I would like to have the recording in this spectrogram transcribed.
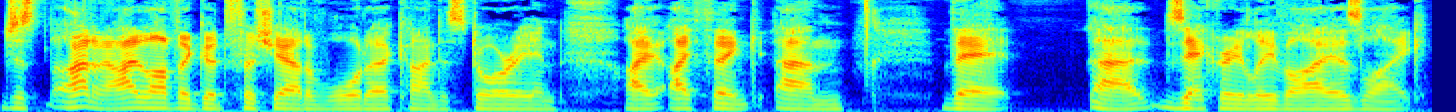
just I don't know. I love a good fish out of water kind of story, and I I think um that uh, Zachary Levi is like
